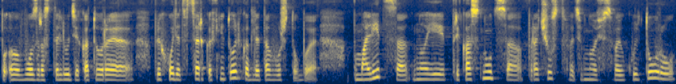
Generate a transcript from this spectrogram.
возраста люди, которые приходят в церковь не только для того, чтобы помолиться, но и прикоснуться, прочувствовать вновь свою культуру,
